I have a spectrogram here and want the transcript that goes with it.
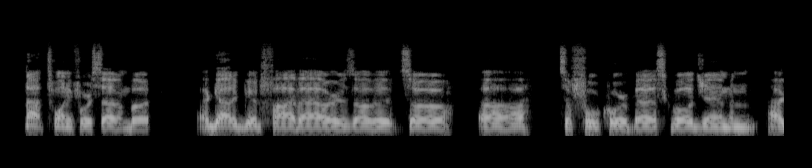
not 24 7, but I got a good five hours of it. So uh, it's a full court basketball gym, and I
